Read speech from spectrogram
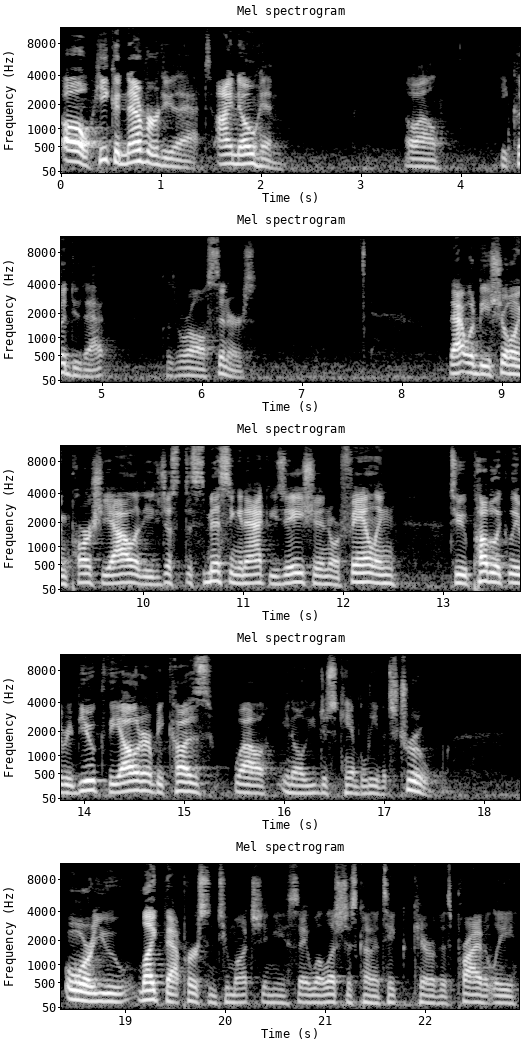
Oh, he could never do that. I know him. Well, he could do that because we're all sinners. That would be showing partiality, just dismissing an accusation or failing to publicly rebuke the elder because, well, you know, you just can't believe it's true. Or you like that person too much and you say, well, let's just kind of take care of this privately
